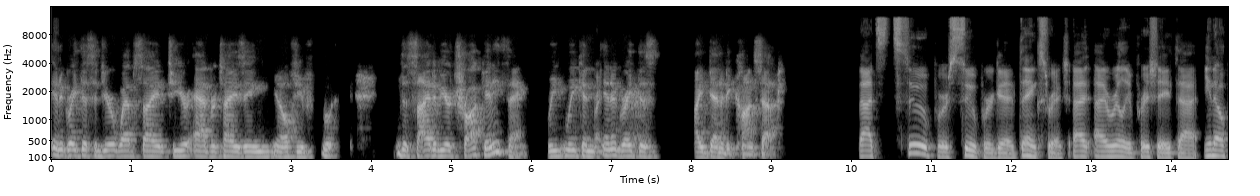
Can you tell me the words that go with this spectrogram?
integrate this into your website, to your advertising, you know, if you've the side of your truck, anything, we, we can right. integrate this identity concept. That's super, super good. Thanks, Rich. I, I really appreciate that. You know,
